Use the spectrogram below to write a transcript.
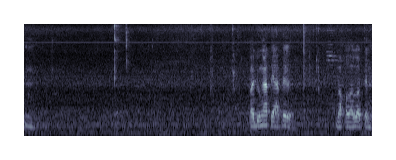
Hmm. Badung hati-hati bakal lolotin.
